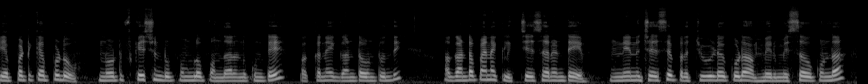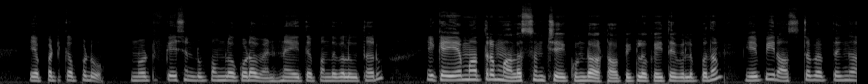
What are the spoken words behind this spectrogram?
ఎప్పటికప్పుడు నోటిఫికేషన్ రూపంలో పొందాలనుకుంటే పక్కనే గంట ఉంటుంది. ఆ గంట పైన క్లిక్ చేశారంటే నేను చేసే ప్రతి వీడియో కూడా మీరు మిస్ అవ్వకుండా ఎప్పటికప్పుడు నోటిఫికేషన్ రూపంలో కూడా వెంటనే అయితే పొందగలుగుతారు. ఇక ఏమాత్రం ఆలస్యం చేయకుండా టాపిక్లోకి అయితే వెళ్ళిపోదాం. ఏపీ రాష్ట్ర వ్యాప్తంగా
